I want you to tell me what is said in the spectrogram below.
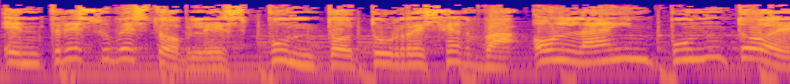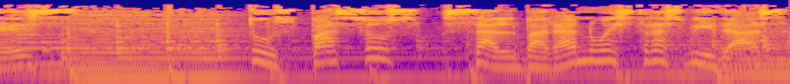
en www.turreservaonline.es. Tus pasos salvarán nuestras vidas.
